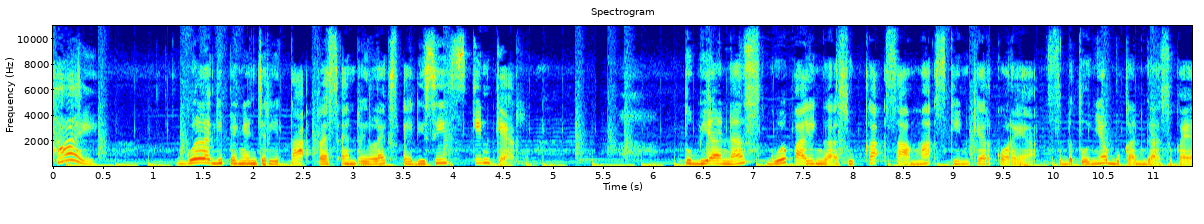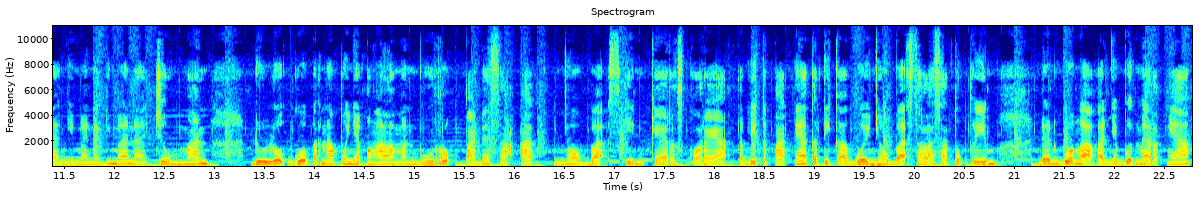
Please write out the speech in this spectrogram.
Hai, gue lagi pengen cerita Rest and Relax edisi skincare. To be honest, gue paling gak suka sama skincare Korea. Sebetulnya bukan gak suka yang gimana-gimana, cuman dulu gue pernah punya pengalaman buruk pada saat nyoba skincare Korea. Lebih tepatnya ketika gue nyoba salah satu krim dan gue gak akan nyebut mereknya.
